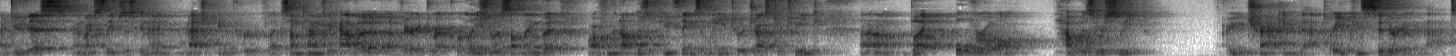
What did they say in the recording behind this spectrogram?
I do this and my sleep's just going to magically improve. Like sometimes we have a, a, very direct correlation with something, but more often than not, there's a few things that we need to adjust or tweak. Um, but overall, how is your sleep? Are you tracking that? Are you considering that?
